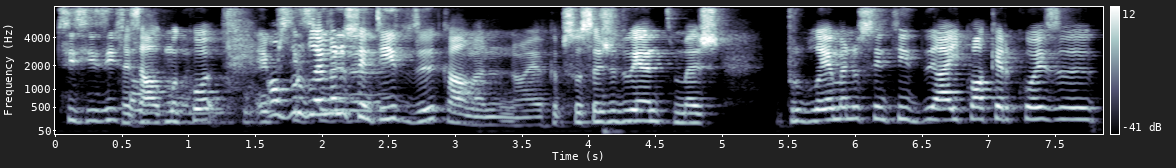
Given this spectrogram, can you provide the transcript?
Sim, sim, existe Tens algum alguma coisa. É um problema no sentido de, calma, não é que a pessoa seja doente, mas problema no sentido de há aí qualquer coisa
